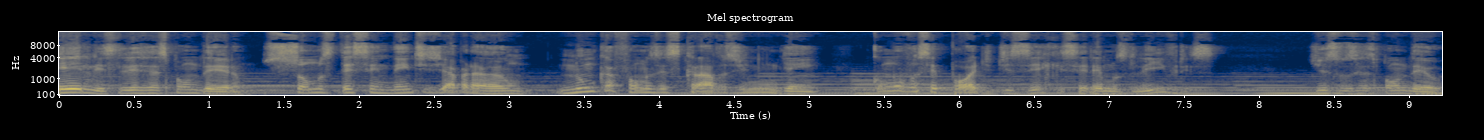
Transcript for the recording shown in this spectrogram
Eles lhes responderam: Somos descendentes de Abraão, nunca fomos escravos de ninguém. Como você pode dizer que seremos livres? Jesus respondeu:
